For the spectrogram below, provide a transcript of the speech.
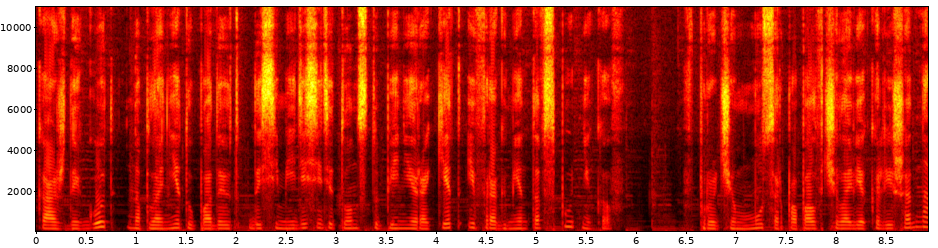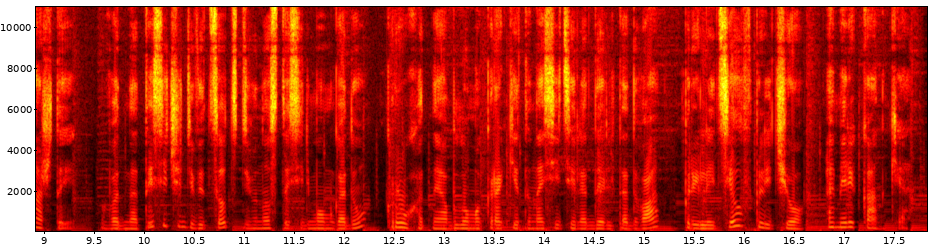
Каждый год на планету падают до 70 тонн ступеней ракет и фрагментов спутников. Впрочем, мусор попал в человека лишь однажды. В 1997 году крохотный обломок ракеты-носителя Дельта-2 прилетел в плечо американке –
